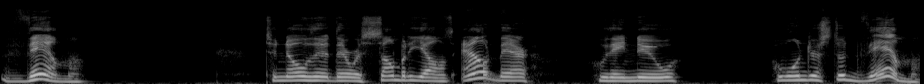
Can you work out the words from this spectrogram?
them to know that there was somebody else out there who they knew who understood them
